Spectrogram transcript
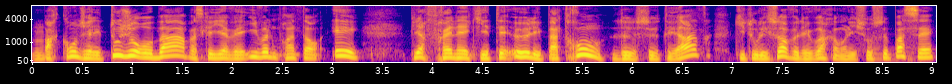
Mmh. Par contre, j'allais toujours au bar parce qu'il y avait Yvonne Printemps et Pierre Freinet, qui étaient eux les patrons de ce théâtre, qui tous les soirs venaient voir comment les choses se passaient.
